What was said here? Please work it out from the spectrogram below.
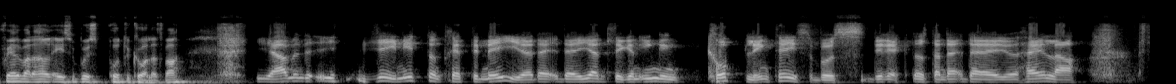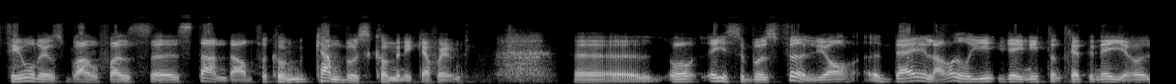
själva det här Isobus-protokollet va? Ja men J1939 det, det, är egentligen ingen koppling till Isobus direkt utan det, det är ju hela fordonsbranschens eh, standard för campuskommunikation. Uh, eh, och Isobus följer eh, delar ur J1939 och,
